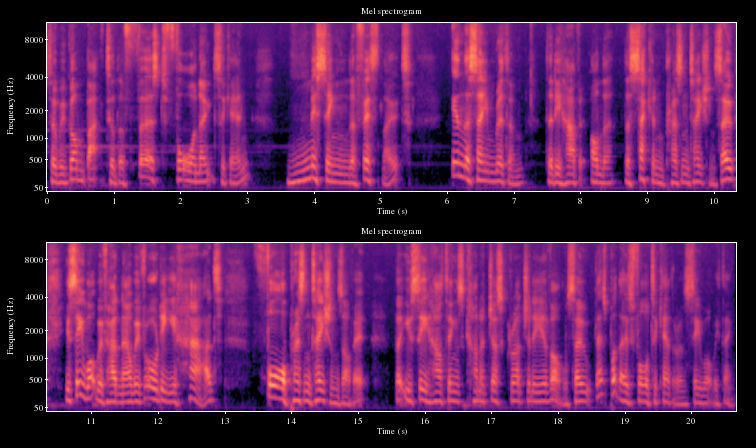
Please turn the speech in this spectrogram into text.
So we've gone back to the first four notes again, missing the fifth note in the same rhythm that he had on the, the second presentation. So you see what we've had now, we've already had four presentations of it, but you see how things kind of just gradually evolve. So let's put those four together and see what we think.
